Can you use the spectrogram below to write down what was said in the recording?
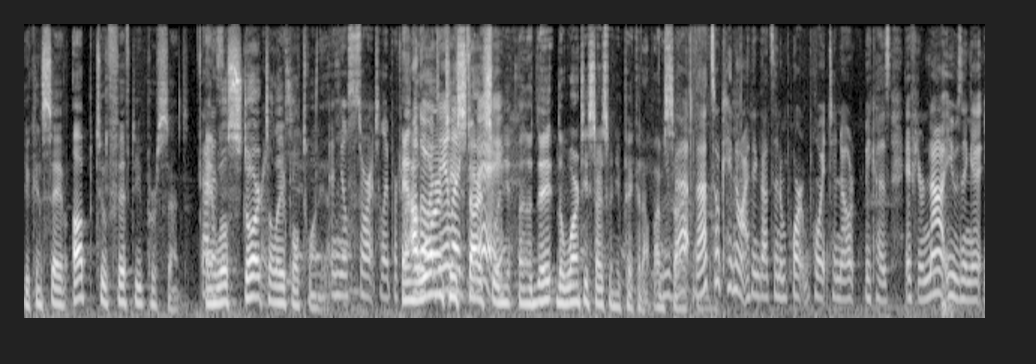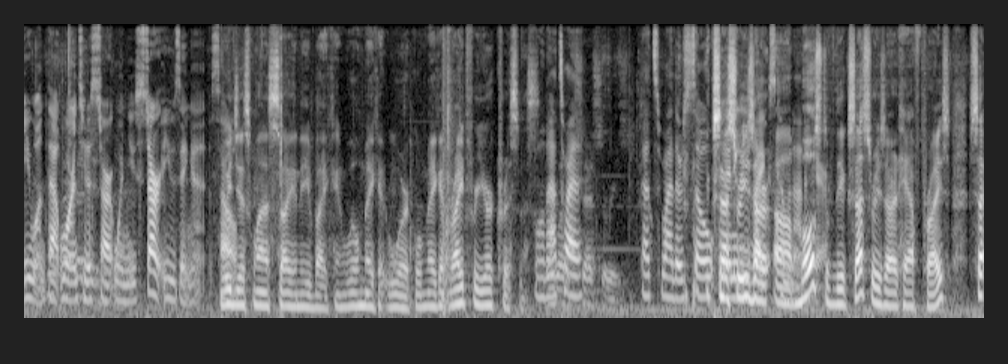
you can save up to 50%. That and we'll store it till April 20th. and you'll store it till April 20th. And the Although day warranty like starts today, when you, uh, the, day, the warranty starts when you pick it up. I'm sorry. bet. That's okay. No, I think that's an important point to note because if you're not using it, you want that warranty to start when you start using it. So We just want to sell you an e-bike, and we'll make it work. We'll make it right for your Christmas. well, that's why that's why there's so accessories many are e-bikes uh, most of the accessories are at half price. Se-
